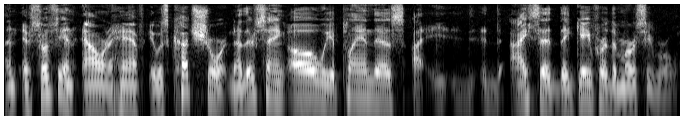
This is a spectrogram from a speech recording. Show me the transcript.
And be an hour and a half. It was cut short. Now they're saying, "Oh, we had planned this." I, I said they gave her the mercy rule.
